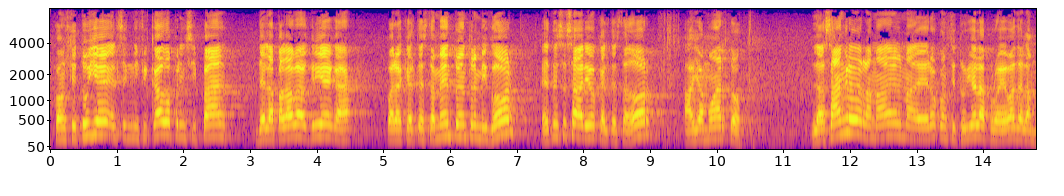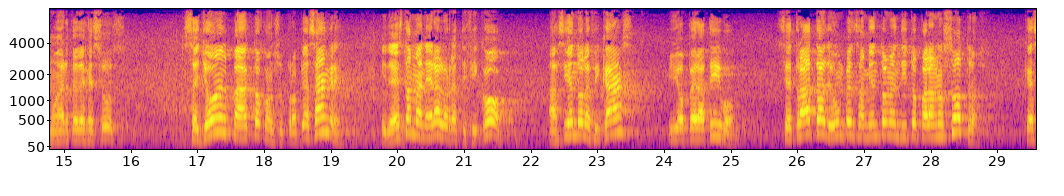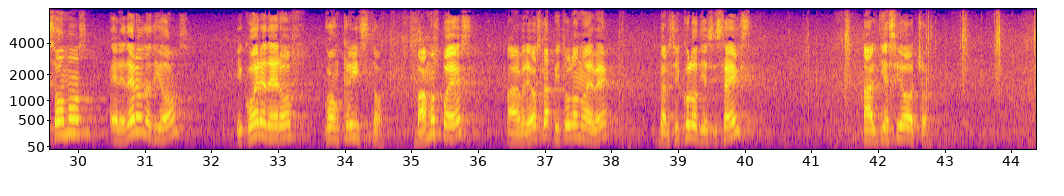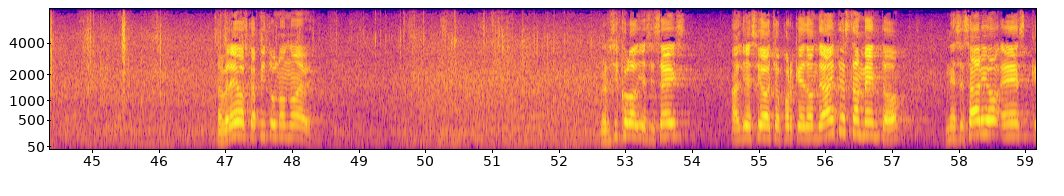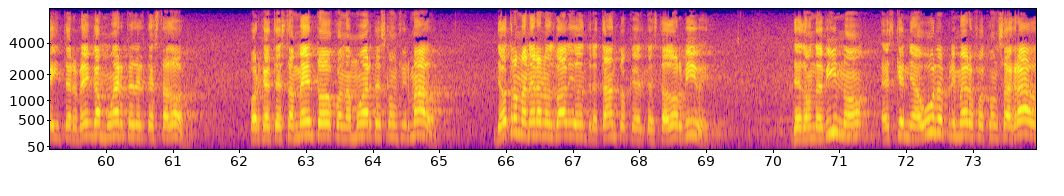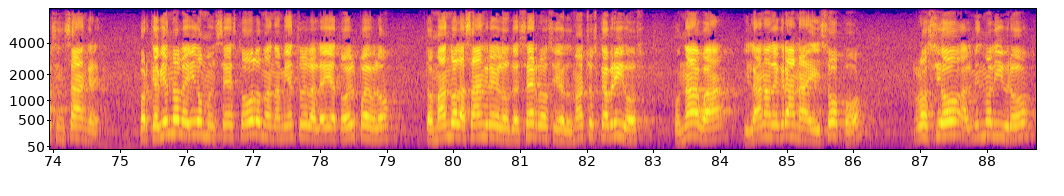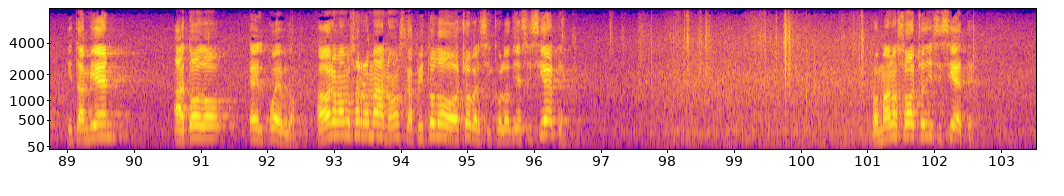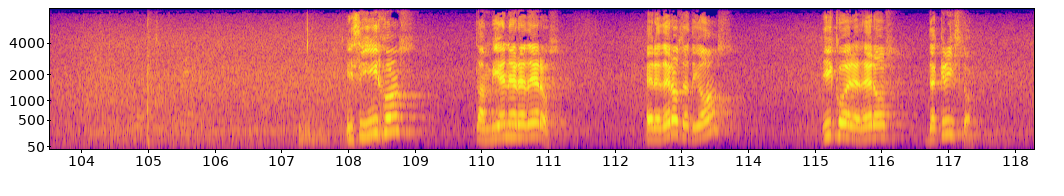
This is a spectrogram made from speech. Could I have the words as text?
constituye el significado principal de la palabra griega para que el testamento entre en vigor es necesario que el testador haya muerto. La sangre derramada en el madero constituye la prueba de la muerte de Jesús. Selló el pacto con su propia sangre y de esta manera lo ratificó, haciéndolo eficaz y operativo. Se trata de un pensamiento bendito para nosotros, que somos herederos de Dios y coherederos con Cristo. Vamos pues a Hebreos capítulo 9, versículo 16 al 18. Hebreos capítulo 9, versículo 16 al 18, porque donde hay testamento, necesario es que intervenga muerte del testador, porque el testamento con la muerte es confirmado de otra manera no es válido entre tanto que el testador vive. De donde vino es que ni aún el primero fue consagrado sin sangre, porque habiendo leído Moisés todos los mandamientos de la ley a todo el pueblo, tomando la sangre de los becerros y de los machos cabríos con agua y lana de grana e hisopo, roció al mismo libro y también a todo el pueblo. Ahora vamos a Romanos capítulo 8, versículo 17. Romanos 8, 17. Y si hijos, también herederos, herederos de Dios y coherederos de Cristo.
